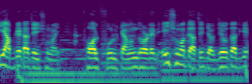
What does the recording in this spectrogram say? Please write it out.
কি আপডেট আছে এই সময়? ফল, ফুল কেমন ধরনের? এই সময়তে আছে যেহেতু আজকে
